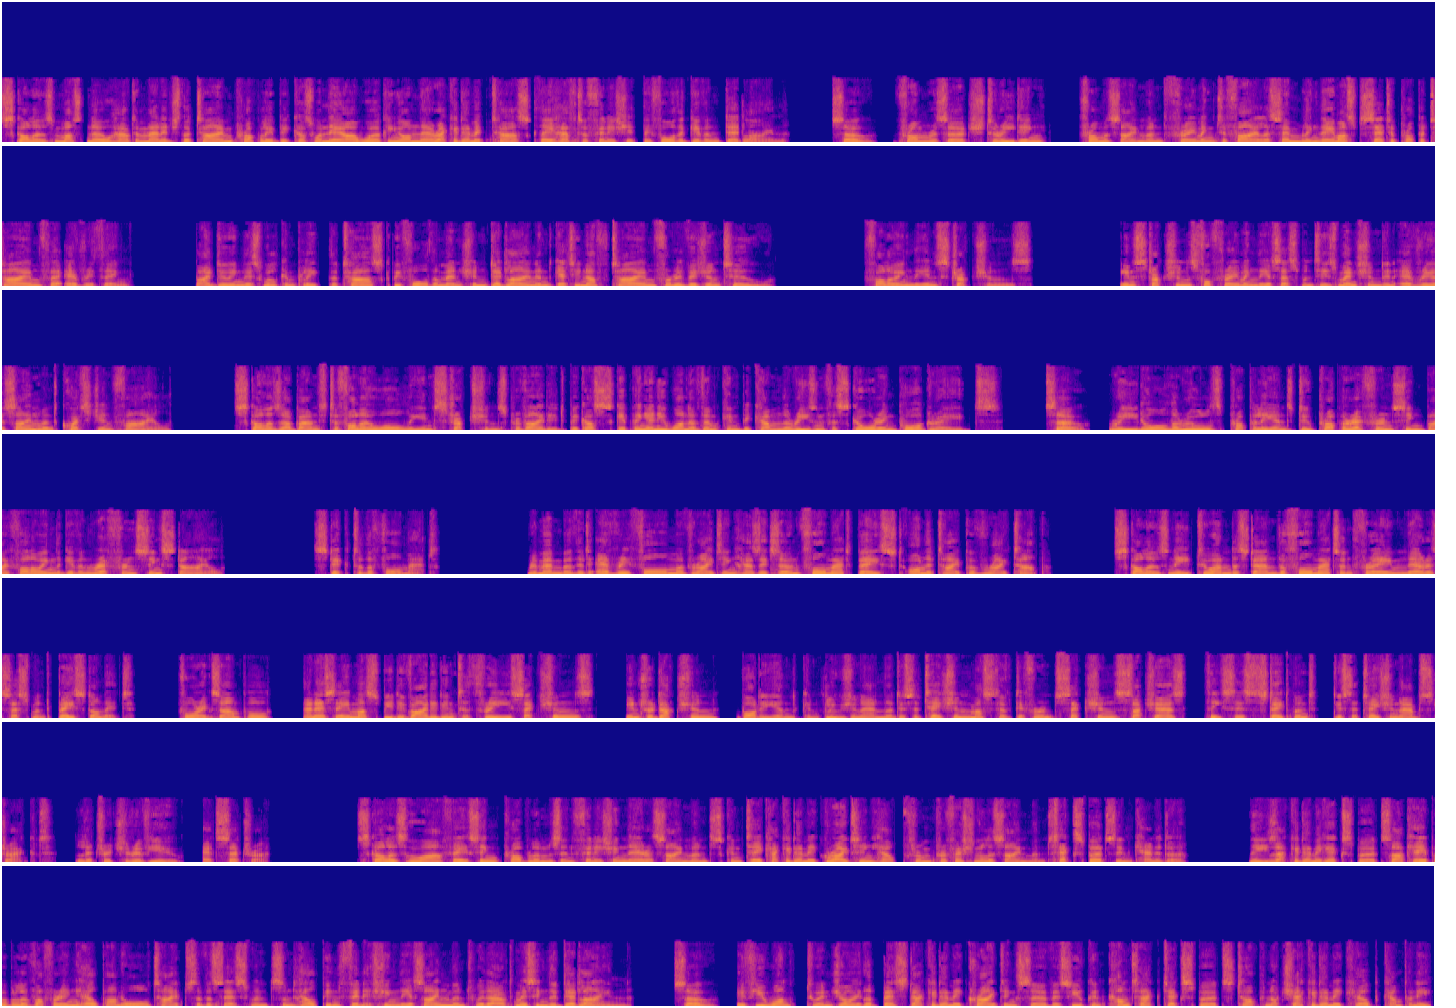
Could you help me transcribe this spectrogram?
Scholars must know how to manage the time properly because when they are working on their academic task they have to finish it before the given deadline. So, from research to reading, from assignment framing to file assembling they must set a proper time for everything. By doing this we'll complete the task before the mentioned deadline and get enough time for revision too. Following the instructions. Instructions for framing the assessment is mentioned in every assignment question file. Scholars are bound to follow all the instructions provided because skipping any one of them can become the reason for scoring poor grades. So, Read all the rules properly and do proper referencing by following the given referencing style. Stick to the format. Remember that every form of writing has its own format based on the type of write-up. Scholars need to understand the format and frame their assessment based on it. For example, an essay must be divided into three sections, introduction, body and conclusion and the dissertation must have different sections such as, thesis statement, dissertation abstract, literature review, etc. Scholars who are facing problems in finishing their assignments can take academic writing help from professional assignment experts in Canada. These academic experts are capable of offering help on all types of assessments and help in finishing the assignment without missing the deadline. So, if you want to enjoy the best academic writing service you can contact experts top-notch academic help company,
